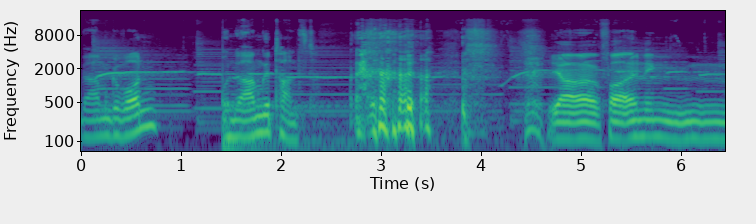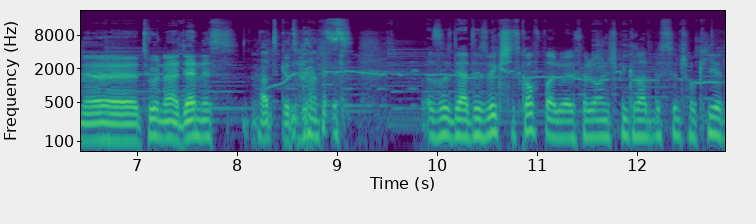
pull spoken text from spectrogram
Wir haben gewonnen und wir haben getanzt. Ja, vor allen Dingen äh, Turner Dennis hat getanzt. Also der hat jetzt wirklich das Kopfballduell verloren. Ich bin gerade ein bisschen schockiert.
